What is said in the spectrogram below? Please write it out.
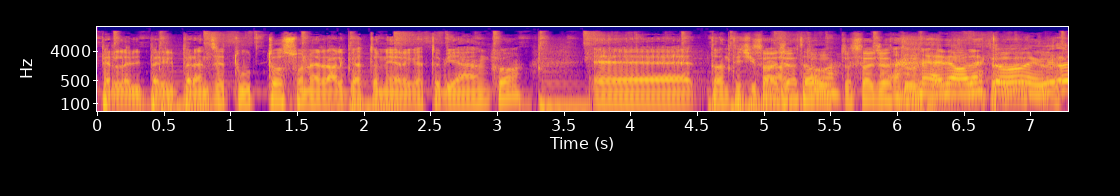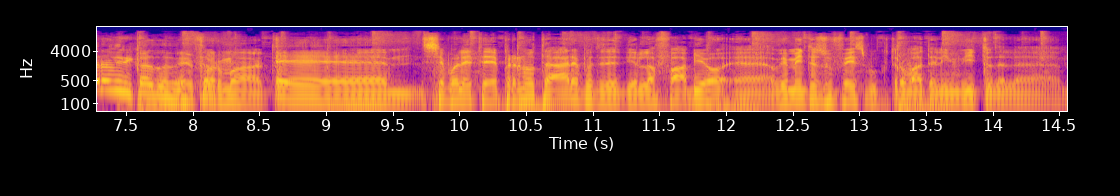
per il, per il pranzo è tutto. Suonerà il gatto nero e il gatto bianco eh, t'ho anticipato Sa già tutto, sa già tutto. eh no ho tutto. ora mi ricordo tutto È informato. e se volete prenotare potete dirlo a Fabio. eh, ovviamente su Facebook trovate l'invito del-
